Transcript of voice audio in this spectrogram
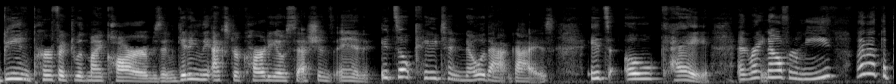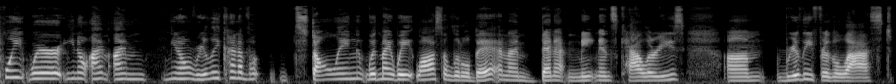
being perfect with my carbs and getting the extra cardio sessions in. It's okay to know that, guys. It's okay. And right now for me, I'm at the point where, you know, I'm I'm, you know, really kind of stalling with my weight loss a little bit and I'm been at maintenance calories um, really for the last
